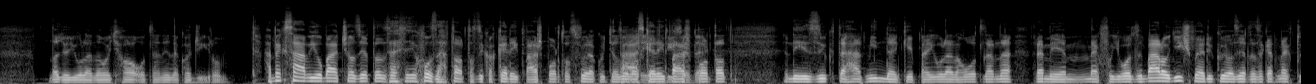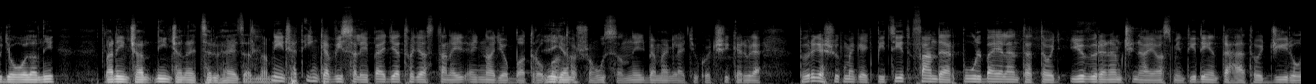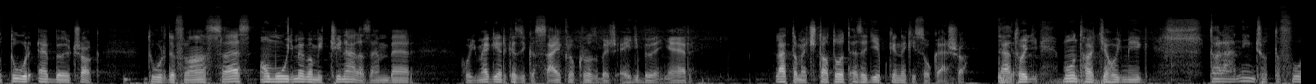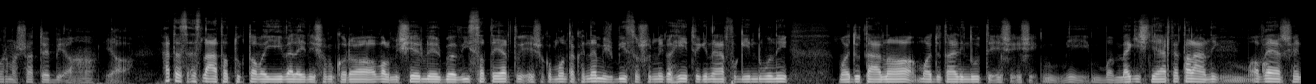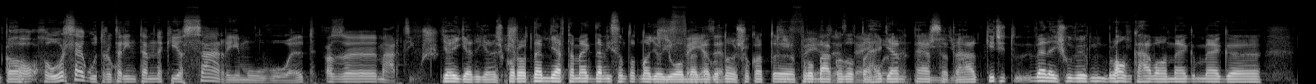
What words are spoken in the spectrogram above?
nagyon jó lenne, hogyha ott lennének a Giro-n. Hát meg Szávio bácsi azért az hozzátartozik a kerékpásporthoz, főleg, hogyha az Pár olasz kerékpásportot nézzük, tehát mindenképpen jó lenne, ha ott lenne. Remélem meg fogja oldani. Bár ahogy ismerjük, ő azért ezeket meg tudja oldani, már nincsen, nincsen egyszerű helyzetben. Nincs, hát inkább visszalép egyet, hogy aztán egy, egy nagyobbat robbanthasson 24-ben, meglátjuk, hogy sikerül-e. Pörgessük meg egy picit. Van der Poel bejelentette, hogy jövőre nem csinálja azt, mint idén, tehát, hogy Giro Tour, ebből csak Tour de France lesz. Amúgy meg, amit csinál az ember, hogy megérkezik a cyclocrossba és egyből nyer. Láttam egy statot, ez egyébként neki szokása. Tehát, Igen. hogy mondhatja, hogy még talán nincs ott a forma, stb. Aha, ja. Hát ezt, ezt láthattuk tavalyi évelején is, amikor a valami sérülésből visszatért, és akkor mondták, hogy nem is biztos, hogy még a hétvégén el fog indulni, majd utána, majd utána elindult, és, és meg is nyerte talán a versenyt. A... Ha, ha országútra szerintem neki a Sanremo volt, az uh, március. Ja igen, igen, és, és akkor ott nem nyerte meg, de viszont ott nagyon jól ment, meg ott nagyon sokat próbálkozott a hegyen, ment, persze, tehát kicsit vele is úgy vagyok, Blankával, meg, meg,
